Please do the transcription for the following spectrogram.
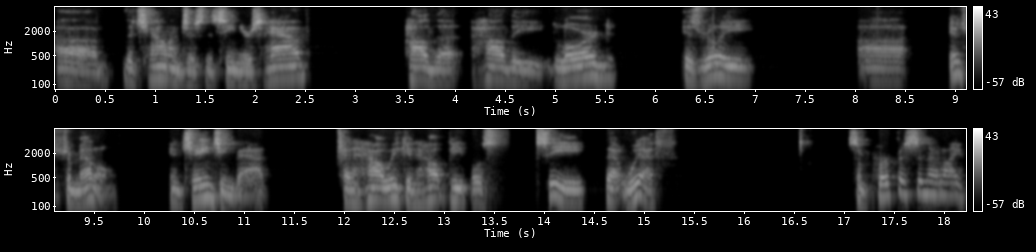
uh, the challenges that seniors have, how the how the Lord is really uh, instrumental in changing that, and how we can help people see that with some purpose in their life,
